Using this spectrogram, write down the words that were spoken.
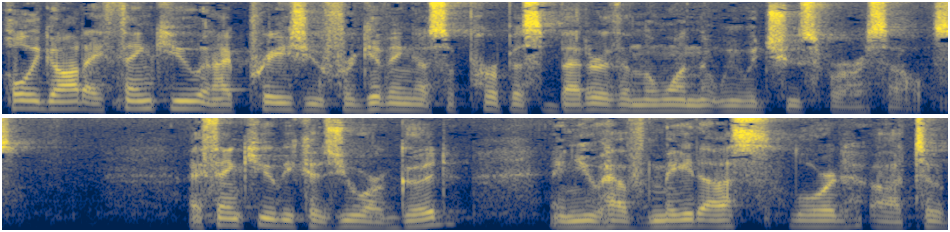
Holy God, I thank you and I praise you for giving us a purpose better than the one that we would choose for ourselves. I thank you because you are good and you have made us, Lord, uh, to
